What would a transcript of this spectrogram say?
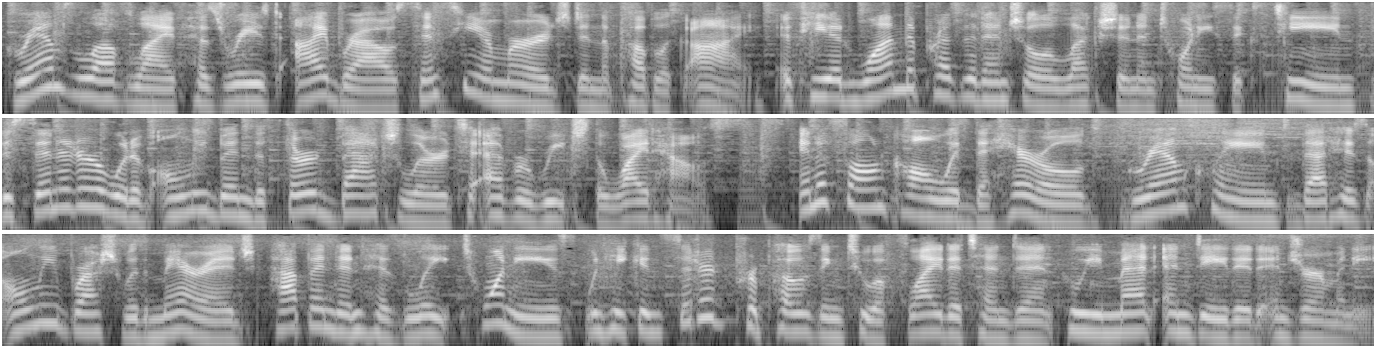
Graham's love life has raised eyebrows since he emerged in the public eye. If he had won the presidential election in 2016, the senator would have only been the third bachelor to ever reach the White House. In a phone call with The Herald, Graham claimed that his only brush with marriage happened in his late 20s when he considered proposing to a flight attendant who he met and dated in Germany.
